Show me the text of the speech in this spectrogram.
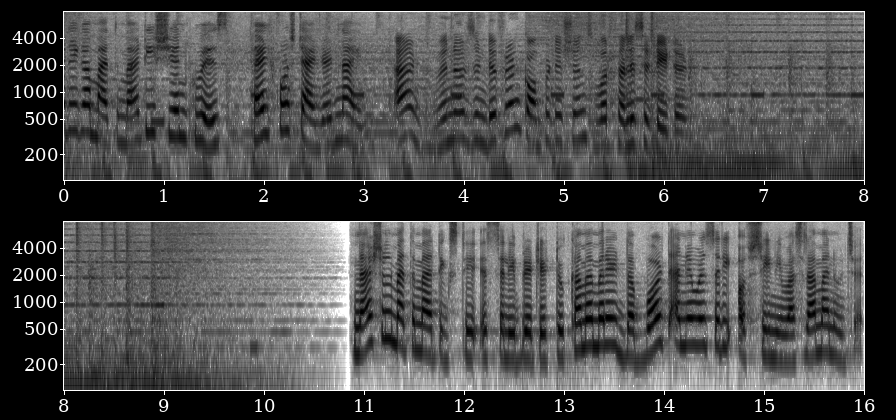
Banega Mathematician quiz held for standard 9. And winners in different competitions were felicitated. National Mathematics Day is celebrated to commemorate the birth anniversary of Srinivas Ramanujan,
